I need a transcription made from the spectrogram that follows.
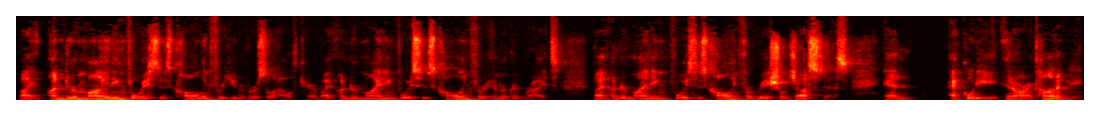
by undermining voices calling for universal health care, by undermining voices calling for immigrant rights, by undermining voices calling for racial justice and equity in our economy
